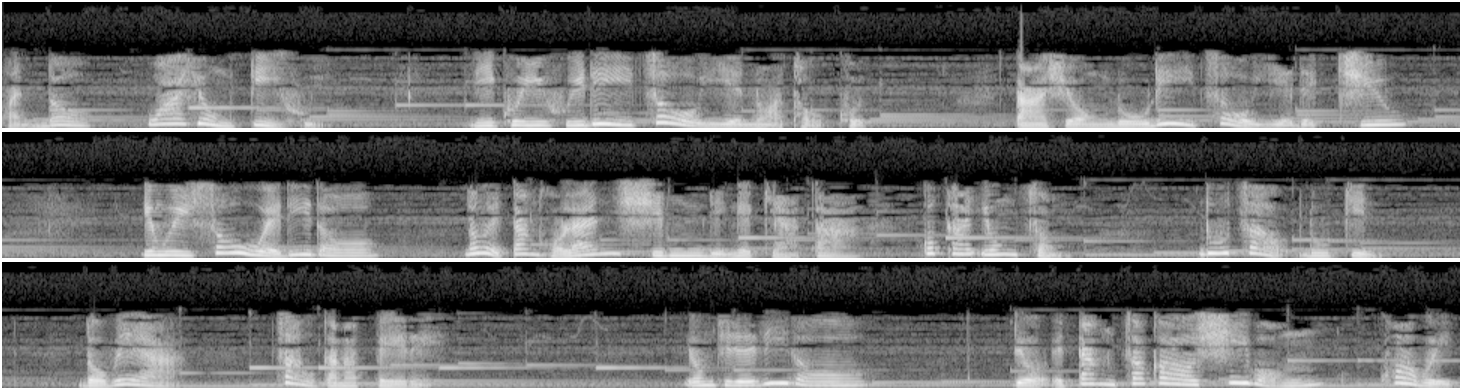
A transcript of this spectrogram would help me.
烦恼，瓦向智慧，离开非理作意的烂土窟，踏上如理作意的绿洲。因为所有的理路，拢会当互咱心灵的行踏更加勇壮，愈走愈近。路尾啊，走敢若爬咧，用一个理路，就会当走到死亡看未到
